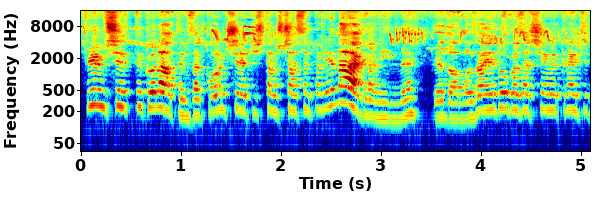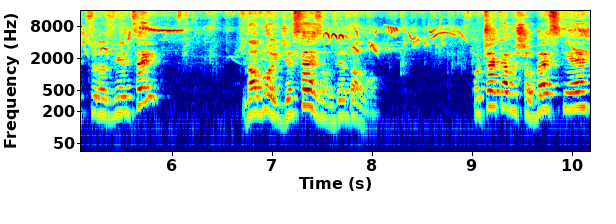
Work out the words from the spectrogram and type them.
film się tylko na tym zakończy. Jakiś tam z czasem pewnie nagram inny, wiadomo. Za niedługo zaczniemy kręcić coraz więcej. No bo idzie sezon, wiadomo. Poczekam aż obecnie.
